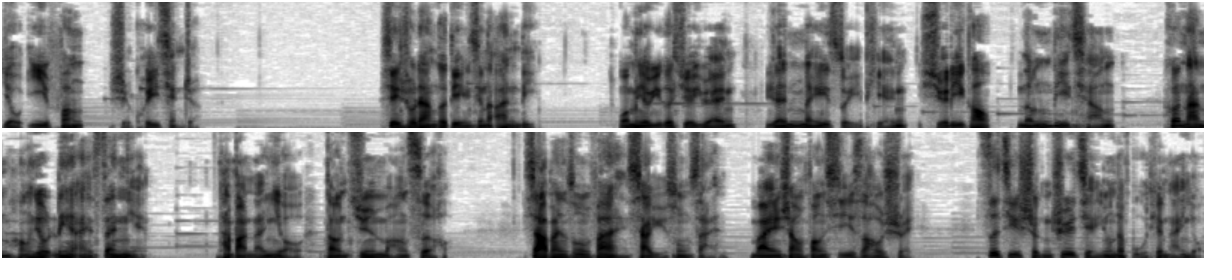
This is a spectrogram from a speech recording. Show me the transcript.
有一方是亏欠者。先说两个典型的案例，我们有一个学员，人美嘴甜，学历高，能力强，和男朋友恋爱三年，她把男友当君王伺候，下班送饭，下雨送伞，晚上放洗澡水，自己省吃俭用的补贴男友。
